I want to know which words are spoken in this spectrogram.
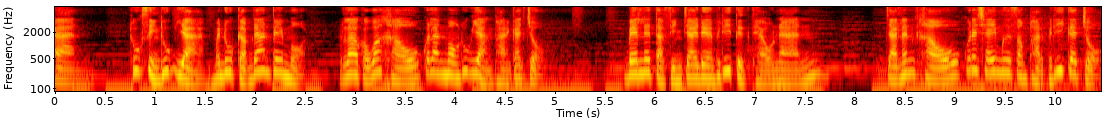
กัน ทุกสิ่งทุกอย่างมันดูกลับด้านไปหมดราวกับว่าเขากำลังมองทุกอย่างผ่านกระจก เบนเลยตัดสินใจเดินไปที่ตึกแถวนั้น จากนั้นเขาก็ได้ใช้มือสัมผัสไปที่กระจก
